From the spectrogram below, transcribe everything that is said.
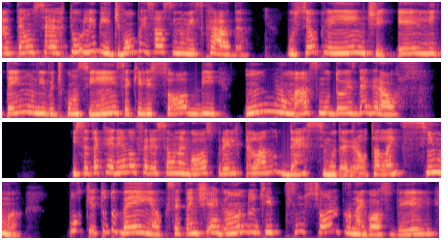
até um certo limite. Vamos pensar assim numa escada. O seu cliente, ele tem um nível de consciência que ele sobe um, no máximo, dois degraus. E você está querendo oferecer um negócio para ele que tá lá no décimo degrau, tá lá em cima. Porque tudo bem, é o que você está enxergando que funciona para o negócio dele,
